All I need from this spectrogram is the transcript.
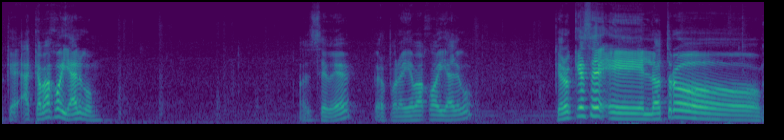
Ok, acá abajo hay algo. No sé si se ve, pero por ahí abajo hay algo. Creo que es eh, el otro...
